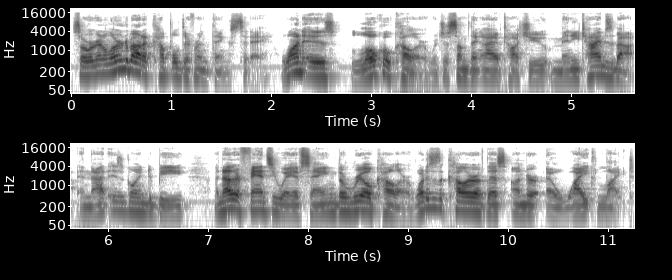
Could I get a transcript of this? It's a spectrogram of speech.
So we're gonna learn about a couple different things today. One is local color, which is something I have taught you many times about, and that is going to be another fancy way of saying the real color. What is the color of this under a white light?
